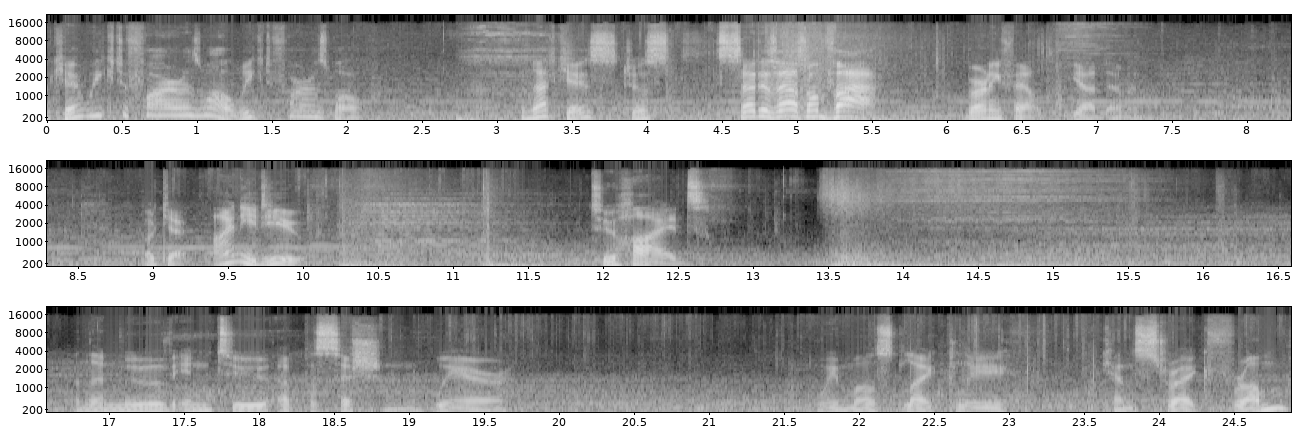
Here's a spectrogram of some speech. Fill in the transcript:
Okay, weak to fire as well. Weak to fire as well. In that case, just set his ass on fire. Burning failed. God damn it. Okay, I need you to hide. And then move into a position where we most likely can strike from.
